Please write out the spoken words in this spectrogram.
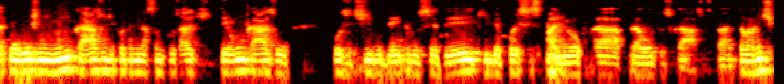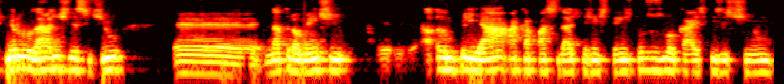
até hoje, nenhum caso de contaminação cruzada, de ter um caso positivo dentro do CD e que depois se espalhou para outros casos. Tá? Então, a gente, em primeiro lugar, a gente decidiu, é, naturalmente, ampliar a capacidade que a gente tem de todos os locais que existiam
